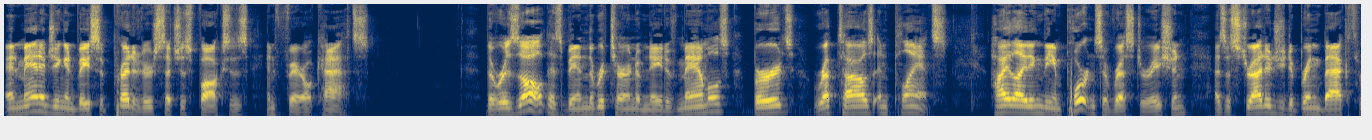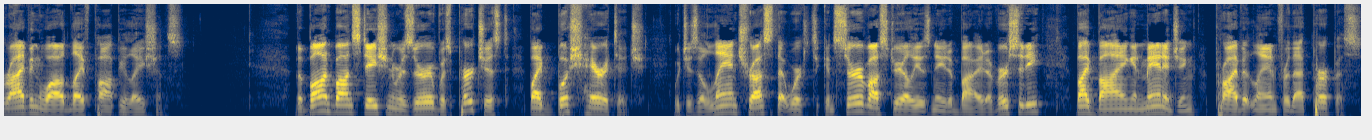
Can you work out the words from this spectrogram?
and managing invasive predators such as foxes and feral cats. The result has been the return of native mammals, birds, reptiles, and plants, highlighting the importance of restoration as a strategy to bring back thriving wildlife populations. The Bon Bon Station Reserve was purchased by Bush Heritage, which is a land trust that works to conserve Australia's native biodiversity by buying and managing private land for that purpose.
